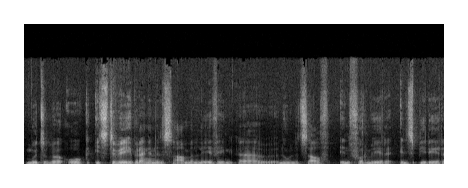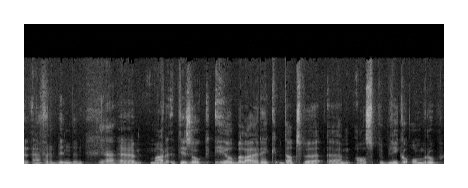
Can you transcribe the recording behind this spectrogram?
moeten we ook iets teweeg brengen in de samenleving. Uh, we noemen het zelf informeren, inspireren en verbinden. Ja. Uh, maar het is ook heel belangrijk dat we um, als publieke omroep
